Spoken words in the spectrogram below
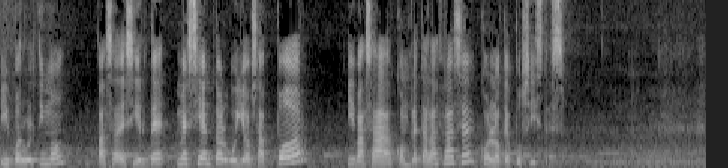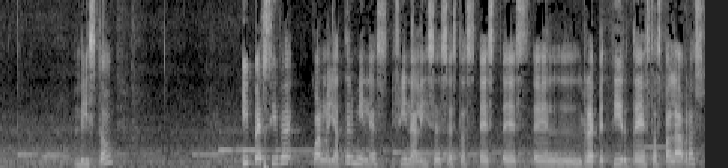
Y por último, vas a decirte, me siento orgullosa por, y vas a completar la frase con lo que pusiste. ¿Listo? Y percibe cuando ya termines, finalices estas, el repetirte estas palabras,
